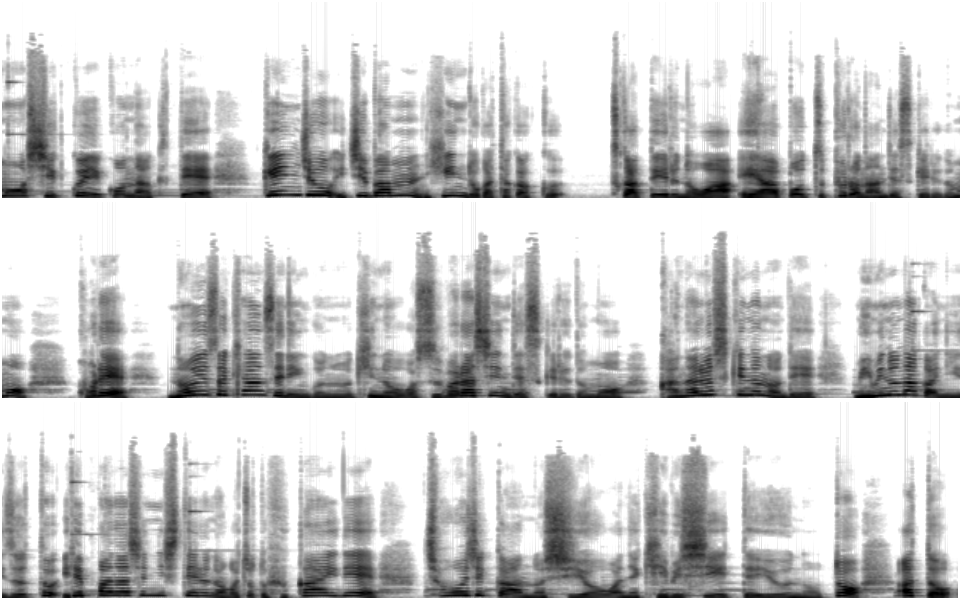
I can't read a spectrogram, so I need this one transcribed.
もしっくりこなくて、現状一番頻度が高く使っているのは AirPods Pro なんですけれども、これノイズキャンセリングの機能は素晴らしいんですけれども、カナル式なので耳の中にずっと入れっぱなしにしてるのがちょっと不快で、長時間の使用はね、厳しいっていうのと、あと、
